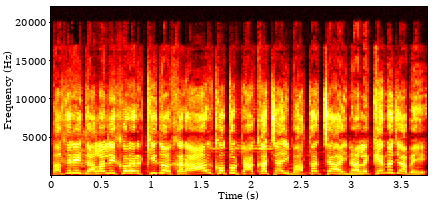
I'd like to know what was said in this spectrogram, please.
তাদের এই দালালি করার কি দরকার? আর কত টাকা চাই, ভাতা চাই, নাহলে কেন যাবে?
